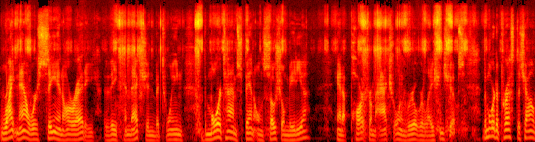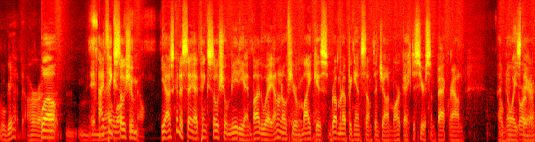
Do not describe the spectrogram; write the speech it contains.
right now we're seeing already the connection between the more time spent on social media and apart from actual and real relationships the more depressed the child will get. Or, well, uh, I think social. female. Yeah, I was going to say, I think social media, and by the way, I don't know if your mic is rubbing up against something, John Mark. I just hear some background uh, Okay, noise there.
